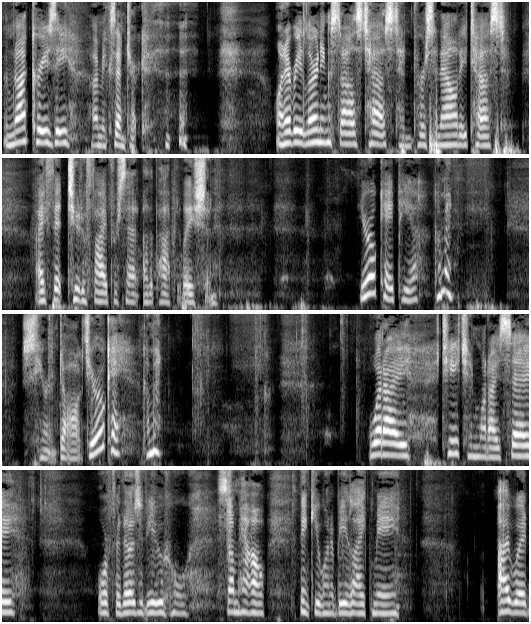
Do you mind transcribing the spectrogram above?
I'm not crazy, I'm eccentric. On every learning styles test and personality test, I fit 2 to 5% of the population. You're okay, Pia. Come on. She's hearing dogs. You're okay. Come on. What I teach and what I say, or for those of you who somehow think you want to be like me, I would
